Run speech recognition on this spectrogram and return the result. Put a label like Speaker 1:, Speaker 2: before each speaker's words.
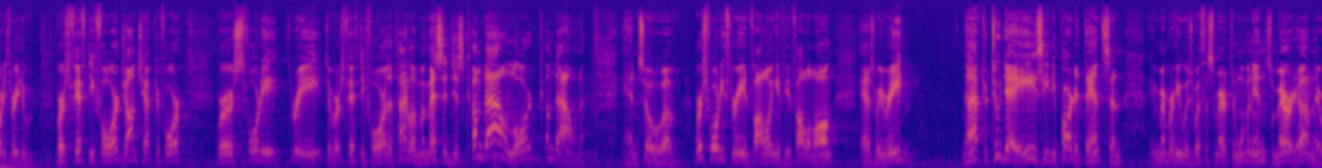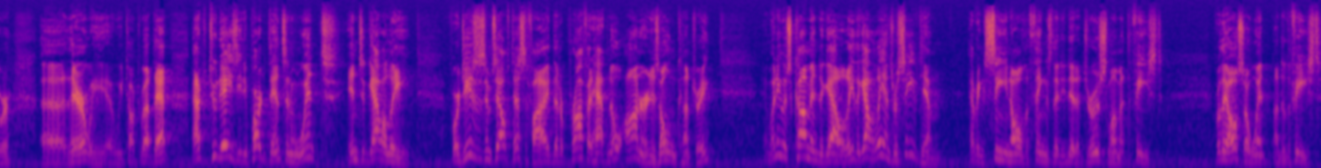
Speaker 1: 43 to verse 54. John chapter 4, verse 43 to verse 54. The title of my message is Come Down, Lord, Come Down. And so, uh, verse 43 and following, if you follow along as we read. Now, after two days, he departed thence, and you remember he was with the Samaritan woman in Samaria, and they were uh, there. We, uh, we talked about that. After two days, he departed thence and went into Galilee. For Jesus himself testified that a prophet hath no honor in his own country. And when he was come into Galilee, the Galileans received him, having seen all the things that he did at Jerusalem at the feast. For they also went unto the feast.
